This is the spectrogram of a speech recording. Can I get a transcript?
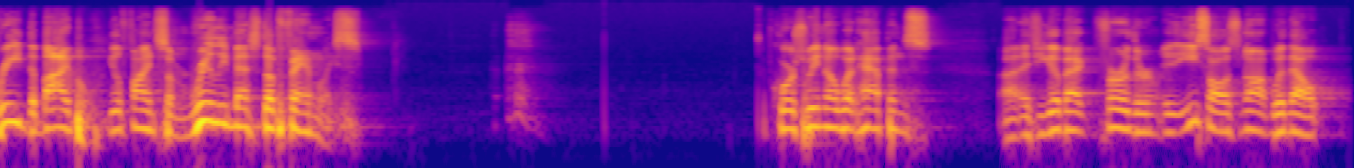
Read the Bible, you'll find some really messed up families. Of course, we know what happens uh, if you go back further. Esau is not without,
